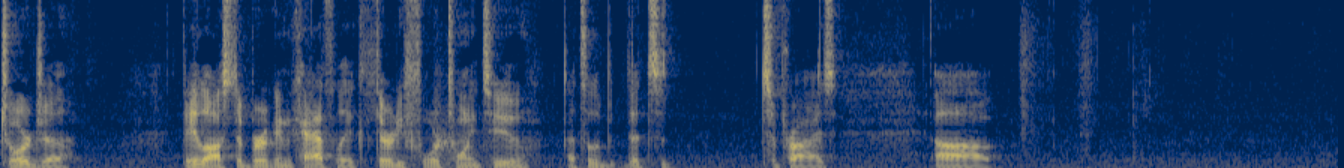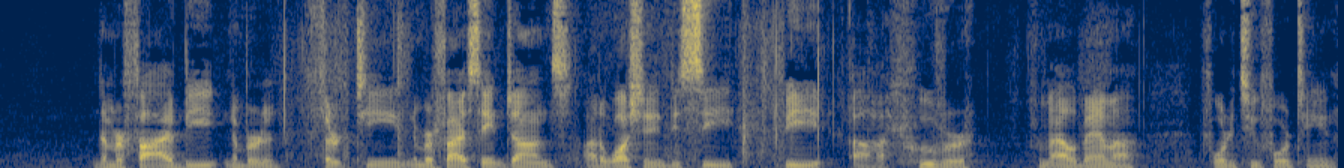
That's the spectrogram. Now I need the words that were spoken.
Georgia. They lost to Bergen Catholic 34 22. That's a, that's a surprise. Uh, number five beat number 13 number five st john's out of washington d.c beat uh, hoover from alabama 42-14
